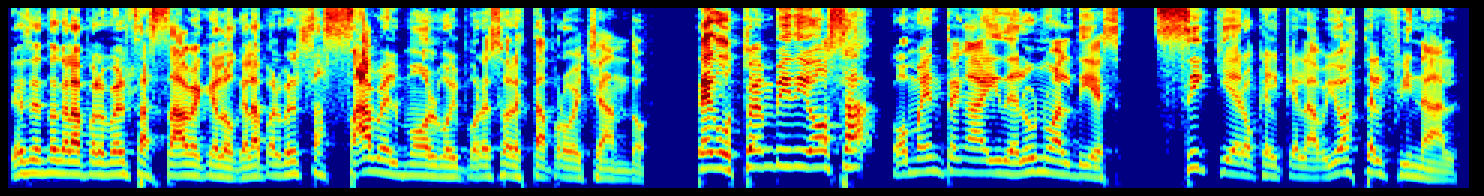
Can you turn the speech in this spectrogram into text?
Yo siento que la perversa sabe que lo que la perversa sabe el morbo y por eso le está aprovechando. ¿Te gustó envidiosa? Comenten ahí del 1 al 10. Sí quiero que el que la vio hasta el final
